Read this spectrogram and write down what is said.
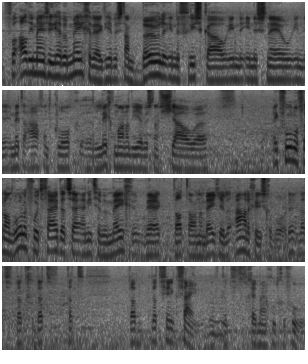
Voor al die mensen die hebben meegewerkt, die hebben staan beulen in de vrieskou, in de, in de sneeuw, in de, met de avondklok. Uh, lichtmannen die hebben staan sjouwen. Ik voel me verantwoordelijk voor het feit dat zij aan iets hebben meegewerkt dat dan een beetje aardiger is geworden. En dat, dat, dat, dat, dat, dat vind ik fijn. Dat, dat geeft mij een goed gevoel.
